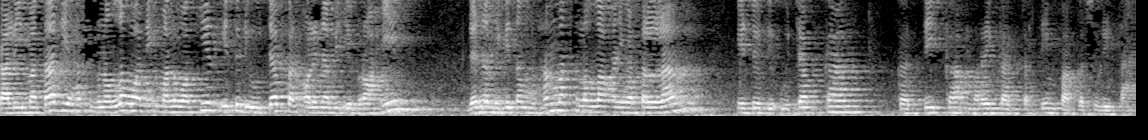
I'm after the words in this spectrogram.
Kalimat tadi hasbunallah wa ni'mal wakil itu diucapkan oleh Nabi Ibrahim dan Nabi kita Muhammad sallallahu alaihi wasallam itu diucapkan ketika mereka tertimpa kesulitan.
